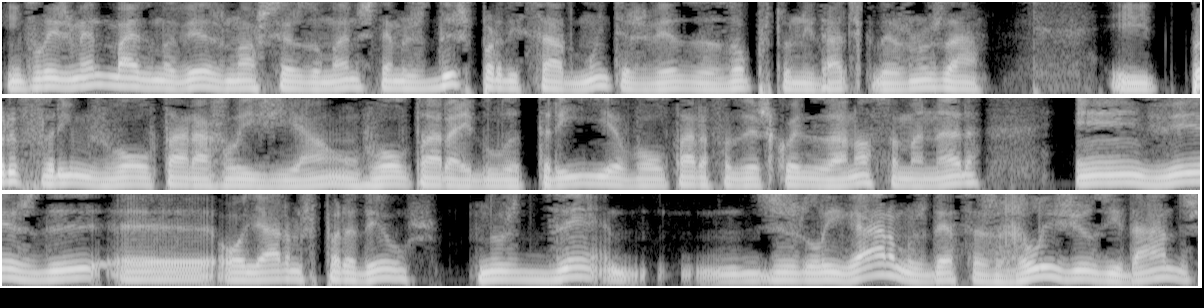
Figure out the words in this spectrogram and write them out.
Infelizmente, mais uma vez, nós seres humanos temos desperdiçado muitas vezes as oportunidades que Deus nos dá e preferimos voltar à religião, voltar à idolatria, voltar a fazer as coisas à nossa maneira, em vez de uh, olharmos para Deus, nos desligarmos dessas religiosidades,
